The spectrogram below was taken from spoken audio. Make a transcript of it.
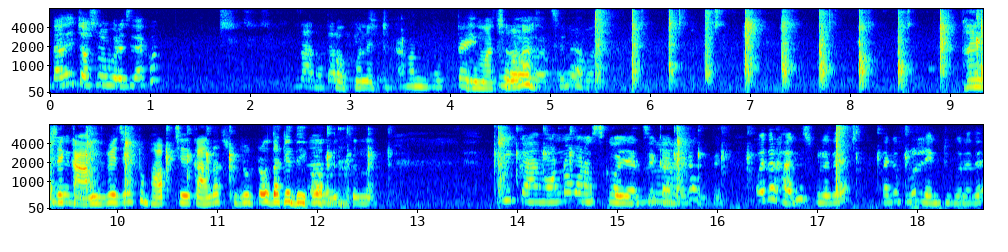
দাদাই চশমা পরেছে দেখো। এখন মুখটা ঘুমাচ্ছিল না? হ্যাঁ সে কাঁদবে যে একটু ভাবছে কাঁদার সুযোগটাও তাকে দেওয়া হচ্ছে না। কি কান? অন্য হয়ে যাচ্ছে কানতে কানতে। ওই তোর হাগিস খুলে দে তাকে পুরো লেংটু করে দে।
